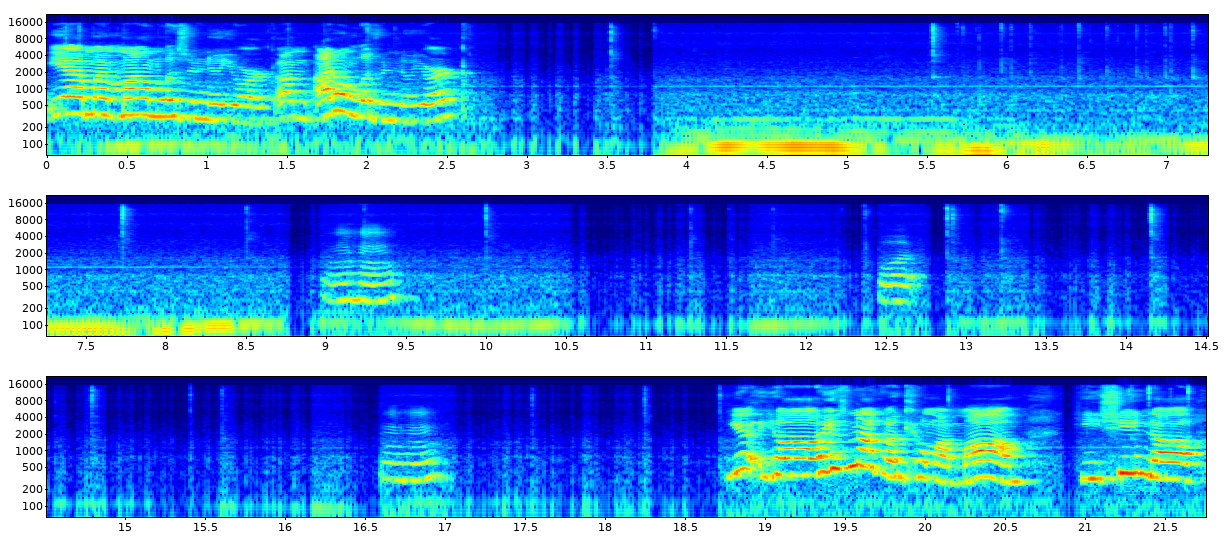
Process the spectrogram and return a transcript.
Yeah, my mom lives in New York. Um, I don't live in New York. Mm-hmm. What? Mm-hmm. Yeah, yo, he's not gonna kill my mom. He, she know,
